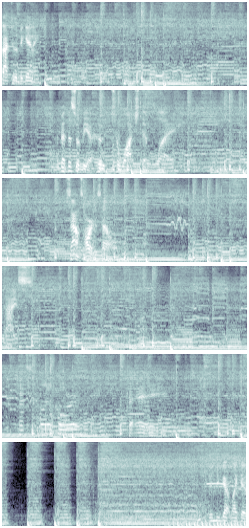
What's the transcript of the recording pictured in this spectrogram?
Back to the beginning. I bet this would be a hoot to watch them play. Sounds hard as hell. Nice. That's the final chord to A. Then you've got like a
